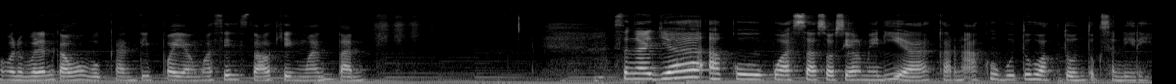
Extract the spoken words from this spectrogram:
mudah-mudahan kamu bukan tipe yang masih stalking mantan. Sengaja aku puasa sosial media karena aku butuh waktu untuk sendiri.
